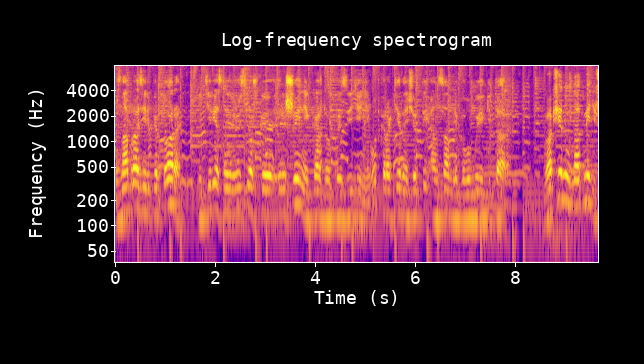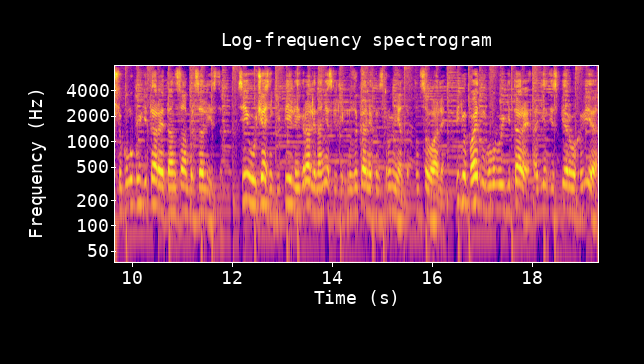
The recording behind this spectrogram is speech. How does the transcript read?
разнообразие репертуара, интересное режиссерское решение каждого произведения – вот характерные черты ансамбля «Голубые гитары». Вообще нужно отметить, что «Голубые гитары» – это ансамбль солистов. Все его участники пели, играли на нескольких музыкальных инструментах, танцевали. Видимо, поэтому «Голубые гитары» – один из первых ВИА,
